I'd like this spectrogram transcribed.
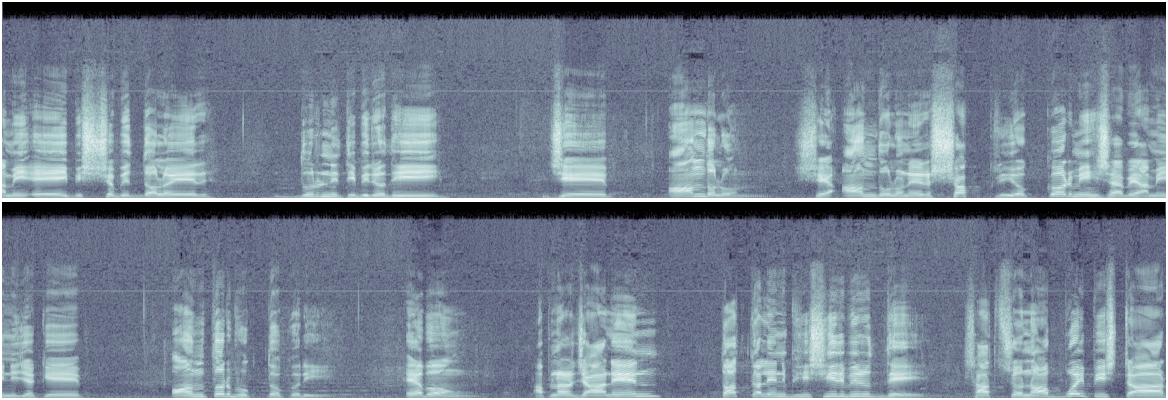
আমি এই বিশ্ববিদ্যালয়ের দুর্নীতি বিরোধী যে আন্দোলন, সে আন্দোলনের সক্রিয় কর্মী হিসাবে আমি নিজেকে অন্তর্ভুক্ত করি এবং আপনারা জানেন, তৎকালীন ভিসির বিরুদ্ধে সাতশো নব্বই পৃষ্ঠার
